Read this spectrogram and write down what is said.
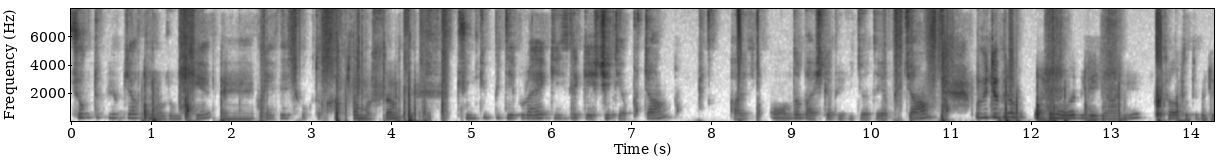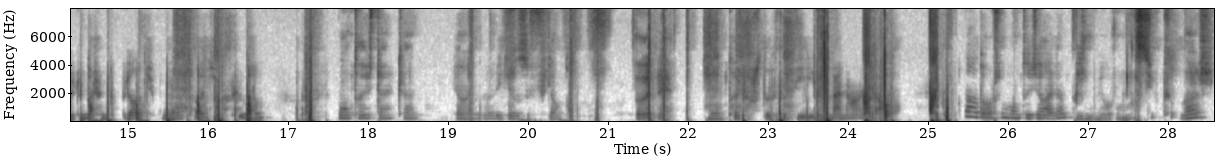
Çok da büyük yapmıyorum ki e, çok da kaplamasın. Çünkü bir de buraya gizli geçit yapacağım. Ay onu da başka bir videoda yapacağım. Bu video biraz uzun olabilir yani. Kısaltabilirim çünkü birazcık montaj yapıyorum. Montaj derken yani böyle yazı filan öyle. Montaj ustası değilim ben hala. Daha doğrusu montajı hala bilmiyorum nasıl yapıyorlar.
